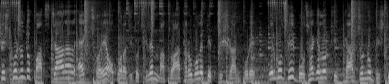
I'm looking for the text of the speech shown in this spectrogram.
শেষ পর্যন্ত পাঁচ চার আর এক ছয়ে অপরাজিত ছিলেন মাত্র আঠারো বলে তেত্রিশ রান করে। এর মধ্যে বোঝা গেল ঠিক কার জন্য বৃষ্টি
